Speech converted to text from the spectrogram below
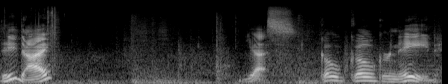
Did he die? Yes. Go, go, grenade.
